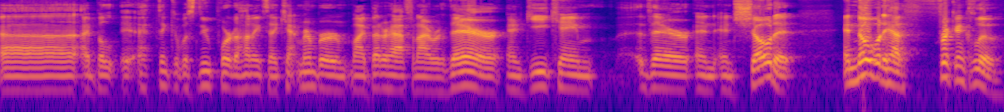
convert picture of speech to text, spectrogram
Uh, I be- I think it was Newport or Huntington. I can't remember. My better half and I were there, and Gee came there and and showed it and nobody had a freaking clue.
